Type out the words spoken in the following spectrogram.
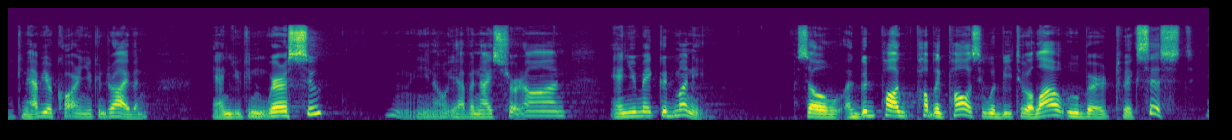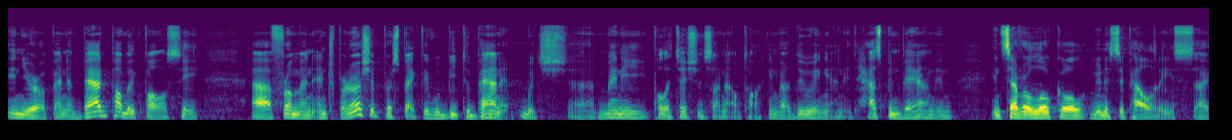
you can have your car and you can drive. And, and you can wear a suit, you know, you have a nice shirt on and you make good money. So a good public policy would be to allow Uber to exist in Europe and a bad public policy uh, from an entrepreneurship perspective would be to ban it, which uh, many politicians are now talking about doing, and it has been banned in, in several local municipalities. I,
